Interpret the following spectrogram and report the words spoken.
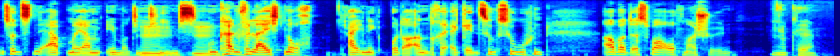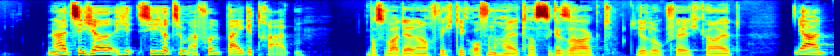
Ansonsten erbt man ja immer die mm, Teams mm. und kann vielleicht noch eine oder andere Ergänzung suchen. Aber das war auch mal schön. Okay. Und hat sicher, sicher zum Erfolg beigetragen. Was war dir noch wichtig? Offenheit, hast du gesagt, Dialogfähigkeit. Ja,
